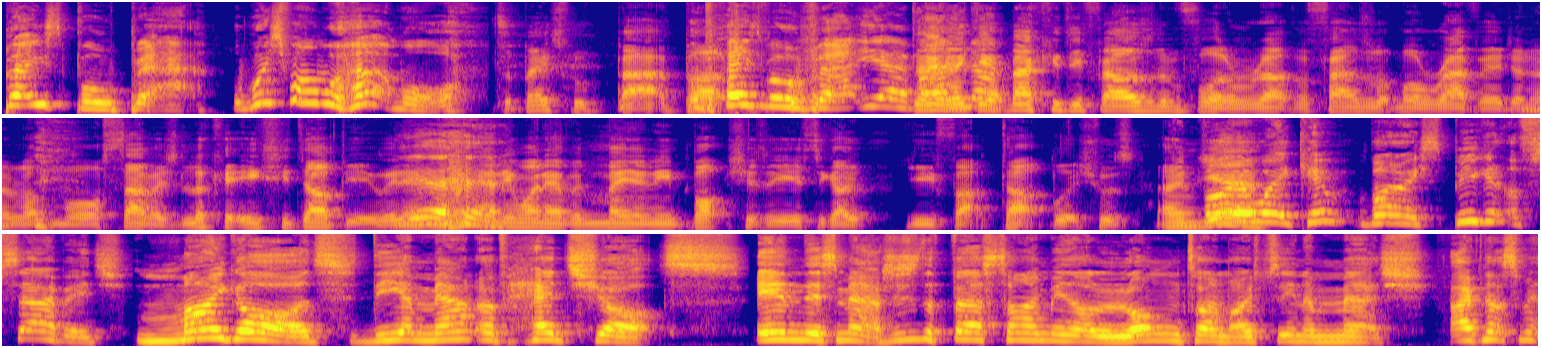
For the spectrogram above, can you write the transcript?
baseball bat. Which one will hurt more? It's a baseball bat, The but baseball bat, yeah. But then I again, know- back in 2004, the the fans a lot more rabid and a lot more savage. Look at ECW. Yeah. anyone, ever made any botches, he used to go, "You fucked up," which was and By yeah. the way, can, by the way, speaking of Savage, my God, the amount of headshots in this match. This is the first time in a long time I've seen a match. I've not seen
